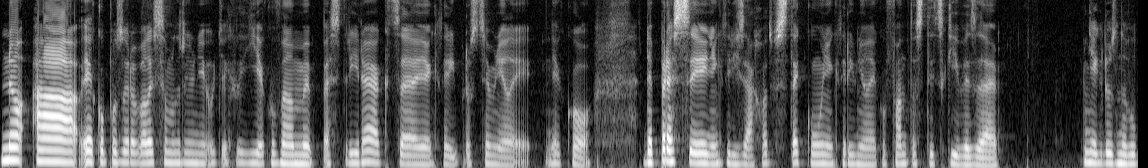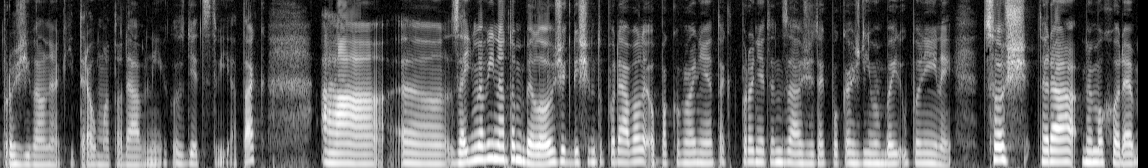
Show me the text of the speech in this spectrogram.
No a jako pozorovali samozřejmě u těch lidí jako velmi pestrý reakce, někteří prostě měli jako depresi, někteří záchvat vzteku, někteří měli jako fantastický vize, někdo znovu prožíval nějaký traumata dávný jako z dětství a tak. A e, zajímavý na tom bylo, že když jim to podávali opakovaně, tak pro ně ten zážitek po každý mohl být úplně jiný. Což teda mimochodem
